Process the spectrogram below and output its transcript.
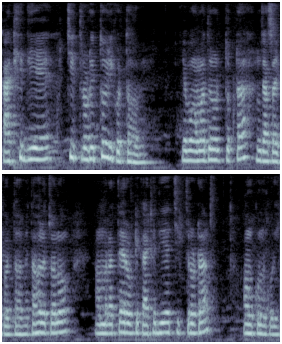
কাঠি দিয়ে চিত্রটি তৈরি করতে হবে এবং আমাদের উত্তরটা যাচাই করতে হবে। তাহলে চলো আমরা তেরোটি কাঠি দিয়ে চিত্রটা অঙ্কন করি।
